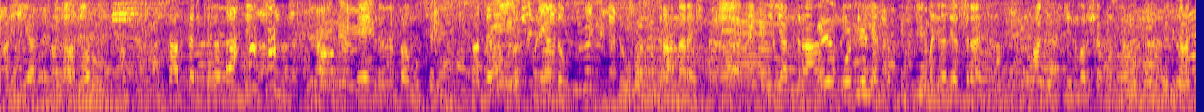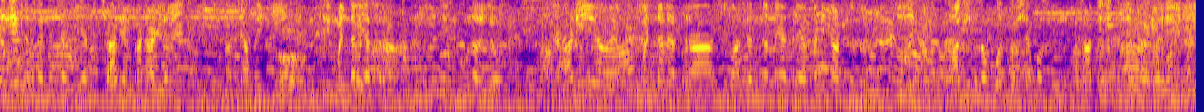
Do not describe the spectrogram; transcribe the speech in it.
आणि यात्रेचा सात तारखेला गोंदी या यात्रेला प्रामुख्याने प्राध्यापक लक्ष्मण यादव हे उपस्थित राहणार आहे ही यात्रा तिसरी यात्रा तिसरी मंडल यात्रा आहे मागील तीन वर्षापासून जातीय जनगणनेसाठी आम्ही चार यात्रा काढल्या त्यापैकी तिसरी मंडल यात्रा आम्ही इथे घेऊन आलेलो आणि मंडल यात्रा किंवा जनगणना यात्रा यासाठी काढतो तुम्ही की मागील नव्वद वर्षापासून जातीने जनगणना झालेली नाही.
